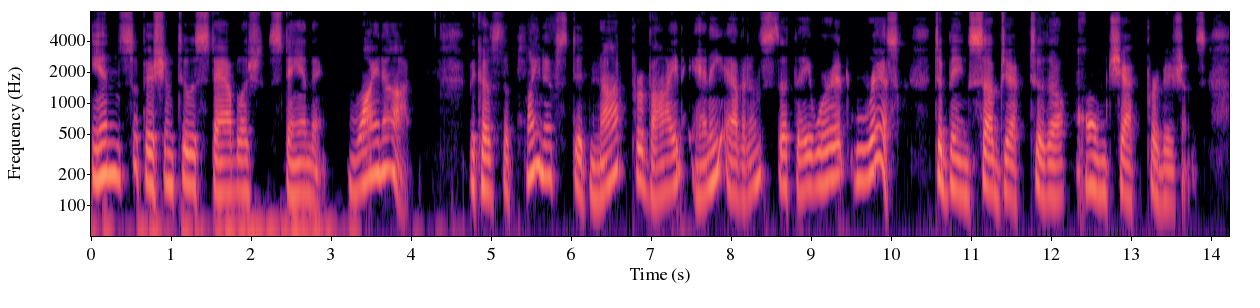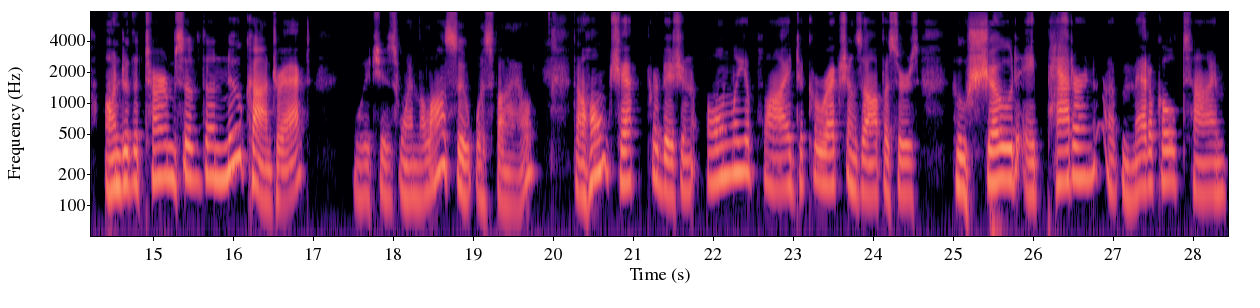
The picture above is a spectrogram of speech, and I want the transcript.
insufficient to establish standing. Why not? Because the plaintiffs did not provide any evidence that they were at risk to being subject to the home check provisions. Under the terms of the new contract, which is when the lawsuit was filed, the home check provision only applied to corrections officers who showed a pattern of medical time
